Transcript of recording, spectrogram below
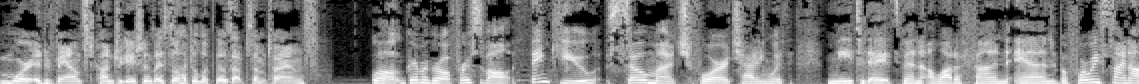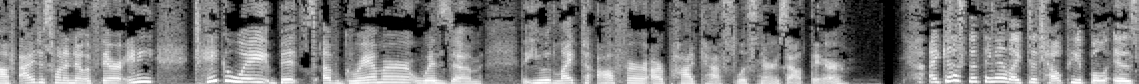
more advanced conjugations, I still have to look those up sometimes. Well, Grammar Girl, first of all, thank you so much for chatting with me today. It's been a lot of fun. And before we sign off, I just want to know if there are any takeaway bits of grammar wisdom that you would like to offer our podcast listeners out there. I guess the thing I like to tell people is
